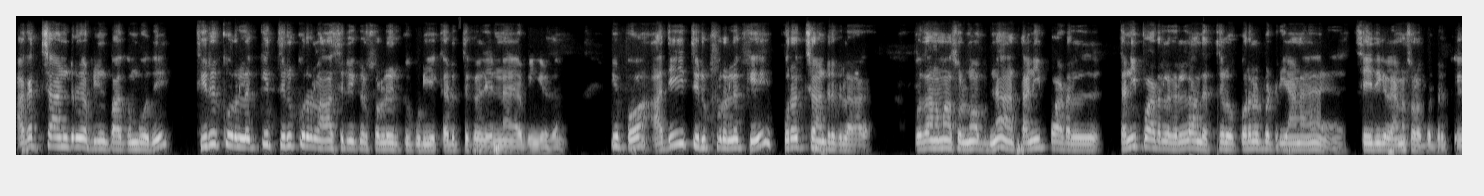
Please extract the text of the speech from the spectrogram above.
அகச்சான்று அப்படின்னு பார்க்கும்போது திருக்குறளுக்கு திருக்குறள் ஆசிரியர்கள் சொல்லியிருக்கக்கூடிய கருத்துக்கள் என்ன அப்படிங்கிறது. இப்போ அதே திருக்குறளுக்கு புறச்சான்றுகளாக உதாரணமா சொல்லணும் அப்படின்னா தனிப்பாடல் தனிப்பாடல்கள்ல அந்த திரு குரல் பற்றியான செய்திகள் என்ன சொல்லப்பட்டிருக்கு?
